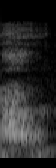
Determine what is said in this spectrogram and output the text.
Oh.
